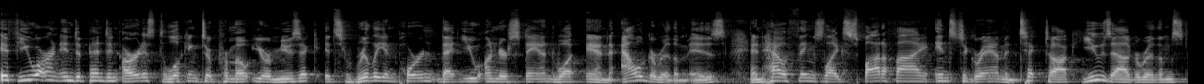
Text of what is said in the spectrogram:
If you are an independent artist looking to promote your music, it's really important that you understand what an algorithm is and how things like Spotify, Instagram, and TikTok use algorithms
